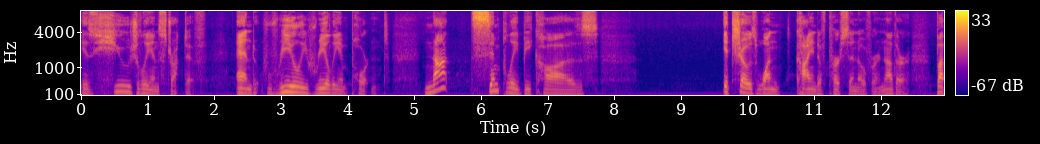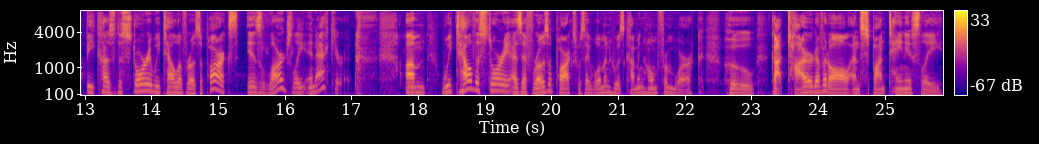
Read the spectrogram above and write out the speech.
is hugely instructive and really, really important. Not simply because it shows one kind of person over another, but because the story we tell of Rosa Parks is largely inaccurate. Um, we tell the story as if Rosa Parks was a woman who was coming home from work, who got tired of it all and spontaneously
